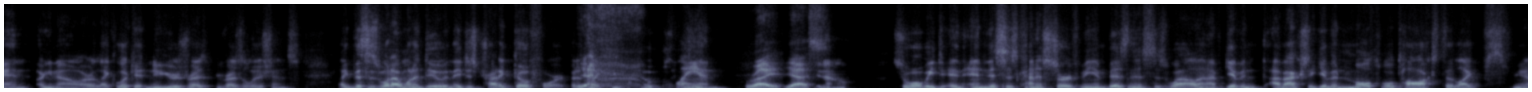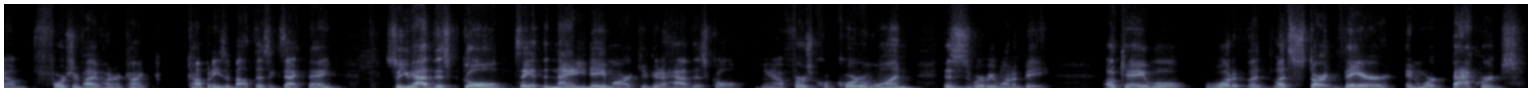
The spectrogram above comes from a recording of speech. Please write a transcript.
and uh, you know or like look at new year's res- resolutions. Like this is what i want to do and they just try to go for it but it's yeah. like you have no plan right yes. you know? So what we and, and this has kind of served me in business as well and i've given i've actually given multiple talks to like you know fortune 500 com- companies about this exact thing. So you have this goal say at the 90 day mark you're going to have this goal you know first qu- quarter one this is where we want to be. Okay well what let, let's start there and work backwards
